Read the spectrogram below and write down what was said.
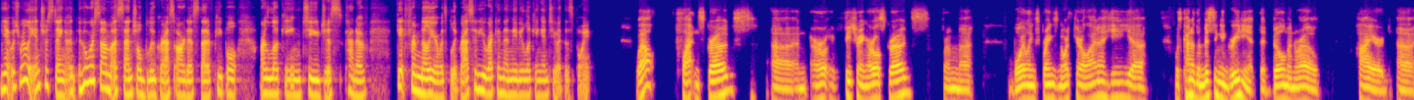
Yeah, it was really interesting. Who were some essential bluegrass artists that if people are looking to just kind of get familiar with bluegrass, who do you recommend maybe looking into at this point? Well, Flatt and Scruggs, uh, and Earl, featuring Earl Scruggs from uh, Boiling Springs, North Carolina. He uh, was kind of the missing ingredient that Bill Monroe hired. Uh,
